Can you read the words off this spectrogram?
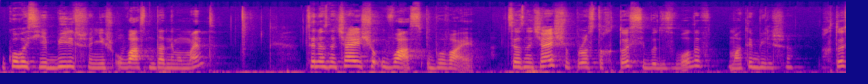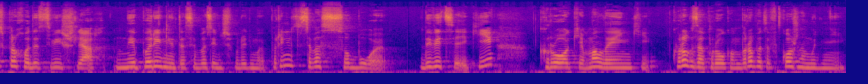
у когось є більше, ніж у вас на даний момент, це не означає, що у вас убиває. Це означає, що просто хтось собі дозволив мати більше. Хтось проходить свій шлях. Не порівнюйте себе з іншими людьми, порівнюйте себе з собою. Дивіться, які кроки маленькі, крок за кроком ви робите в кожному дні.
